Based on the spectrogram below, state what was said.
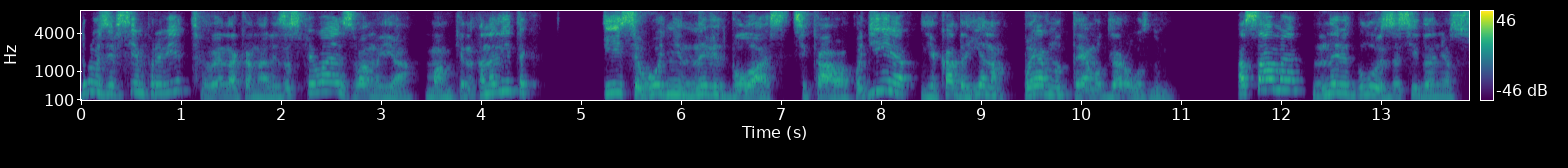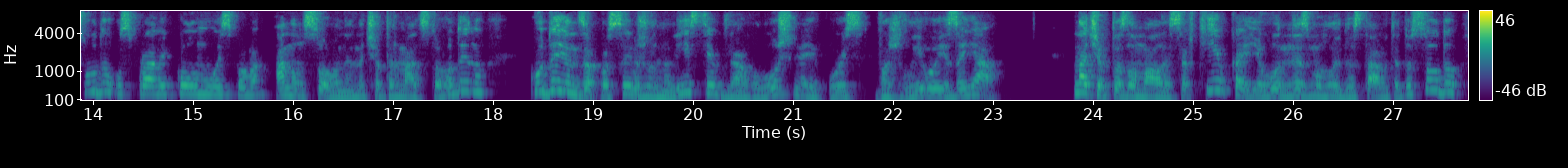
Друзі, всім привіт! Ви на каналі Заспівай. З вами я, Мамкін Аналітик. І сьогодні не відбулась цікава подія, яка дає нам певну тему для роздумів. А саме не відбулось засідання суду у справі Коломойського, анонсоване на 14 годину, куди він запросив журналістів для оголошення якоїсь важливої заяви. Начебто зламалася автівка, його не змогли доставити до суду,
